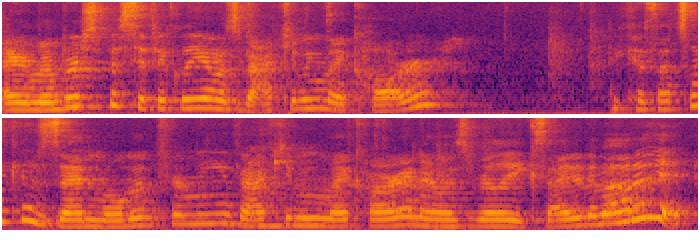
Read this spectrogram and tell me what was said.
I remember specifically I was vacuuming my car because that's like a zen moment for me, vacuuming my car and I was really excited about it.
